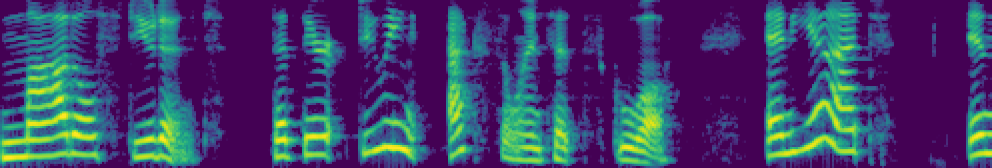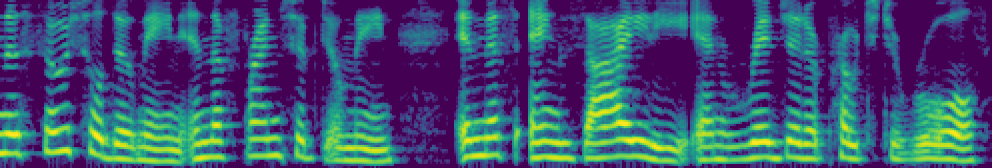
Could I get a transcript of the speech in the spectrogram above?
model student, that they're doing excellent at school. And yet, in the social domain, in the friendship domain, in this anxiety and rigid approach to rules,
